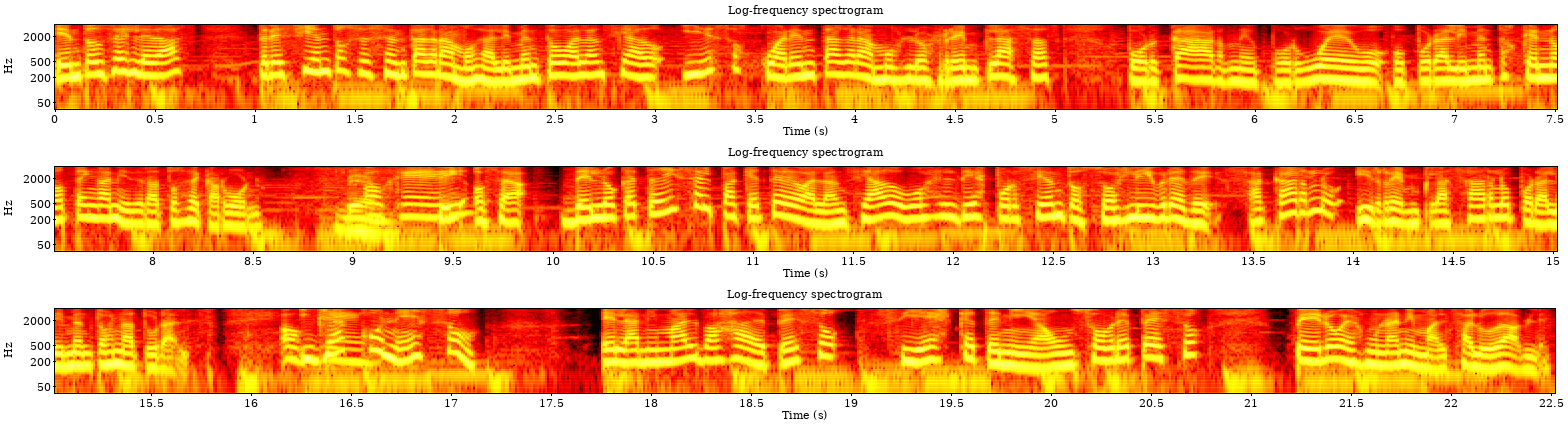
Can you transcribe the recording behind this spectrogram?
Entonces le das 360 gramos de alimento balanceado y esos 40 gramos los reemplazas por carne, por huevo o por alimentos que no tengan hidratos de carbono. Bien. ¿Sí? O sea, de lo que te dice el paquete de balanceado, vos el 10% sos libre de sacarlo y reemplazarlo por alimentos naturales. Y ya con eso, el animal baja de peso si es que tenía un sobrepeso, pero es un animal saludable.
